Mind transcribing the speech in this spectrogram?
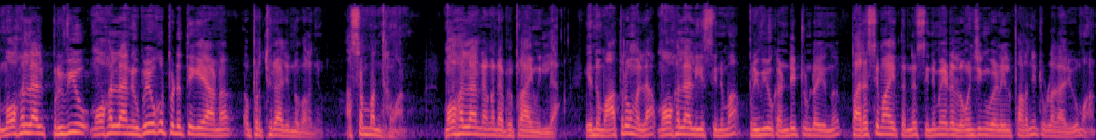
മോഹൻലാൽ പ്രിവ്യൂ മോഹൻലാലിനെ ഉപയോഗപ്പെടുത്തുകയാണ് പൃഥ്വിരാജ് എന്ന് പറഞ്ഞു. അസംബന്ധമാണ്. മോഹൻലാലിന് അങ്ങനെ അഭിപ്രായമില്ല. എന്ന് മാത്രവുമല്ല മോഹൻലാൽ ഈ സിനിമ പ്രിവ്യൂ കണ്ടിട്ടുണ്ട് എന്ന് പരസ്യമായി തന്നെ സിനിമയുടെ ലോഞ്ചിങ് വേളയിൽ പറഞ്ഞിട്ടുള്ള കാര്യവുമാണ്.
